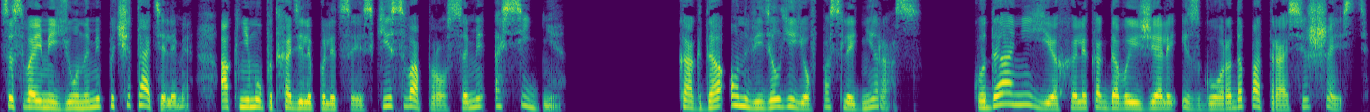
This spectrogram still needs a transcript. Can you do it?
со своими юными почитателями, а к нему подходили полицейские с вопросами о Сидне. Когда он видел ее в последний раз? Куда они ехали, когда выезжали из города по трассе 6?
